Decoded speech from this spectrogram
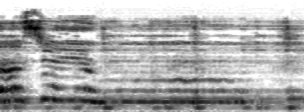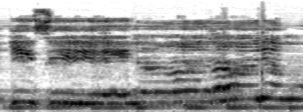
ఈశీనాశ్రయము ఈశీనాగారము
